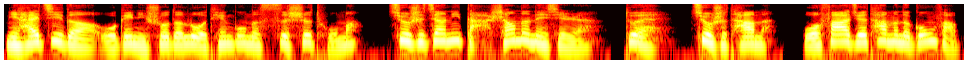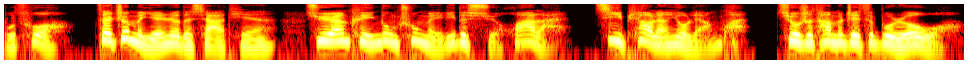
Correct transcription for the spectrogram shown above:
你还记得我给你说的洛天宫的四师徒吗？就是将你打伤的那些人。对，就是他们。我发觉他们的功法不错，在这么炎热的夏天，居然可以弄出美丽的雪花来，既漂亮又凉快。”就是他们这次不惹我，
